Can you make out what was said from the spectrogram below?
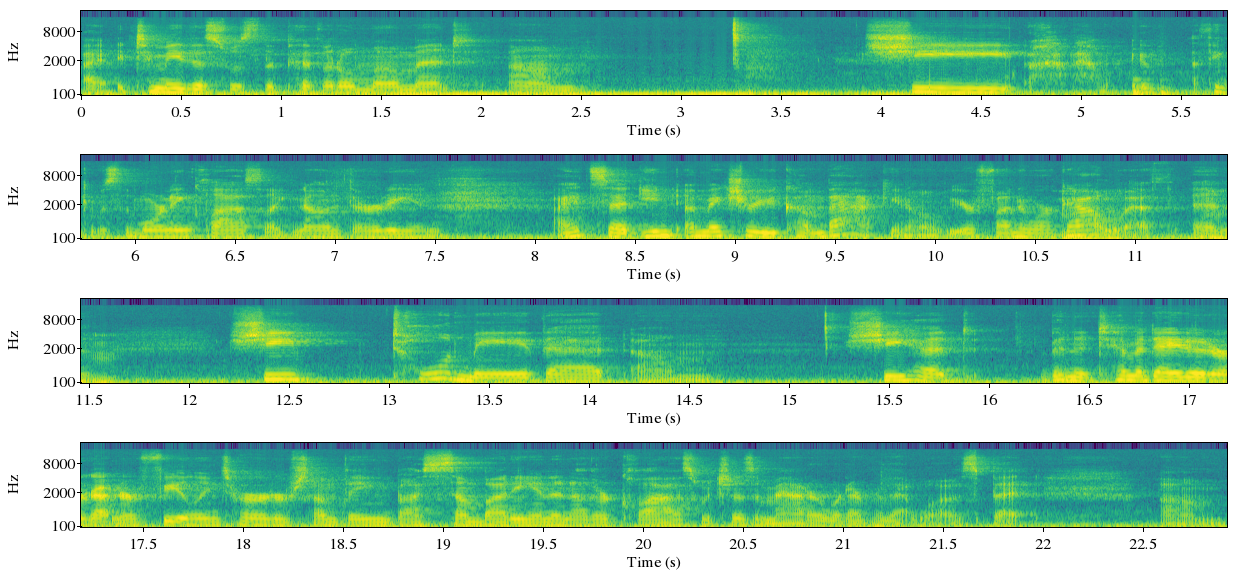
I, to me, this was the pivotal moment. Um, she, I think it was the morning class, like nine thirty, and I had said, "You uh, make sure you come back. You know, you're fun to work out with." And she told me that um, she had been intimidated or gotten her feelings hurt or something by somebody in another class, which doesn't matter, whatever that was. But um,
